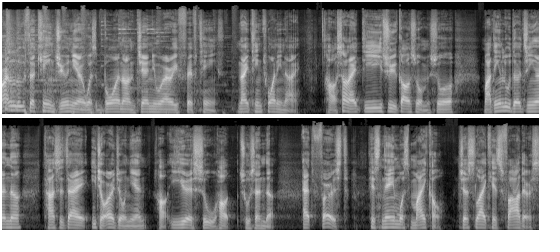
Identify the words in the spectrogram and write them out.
Martin Luther King Jr. was born on January 15th, 1929. 好，上来第一句告诉我们说，马丁路德金恩呢，他是在一九二九年好一月十五号出生的。At first, his name was Michael, just like his father's.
